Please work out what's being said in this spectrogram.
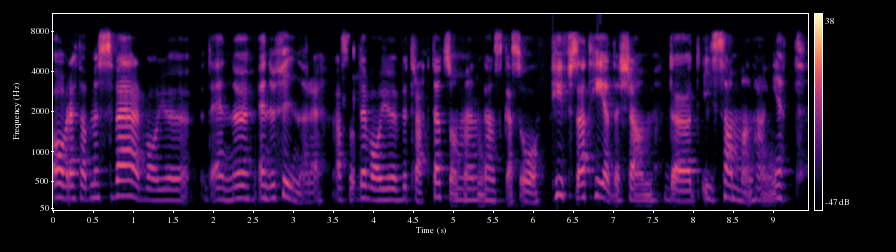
avrättad med svärd var ju ännu, ännu finare. Alltså det var ju betraktat som en ganska så hyfsat hedersam död i sammanhanget.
